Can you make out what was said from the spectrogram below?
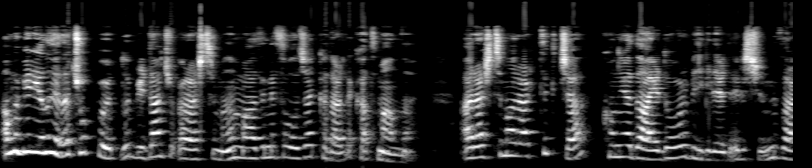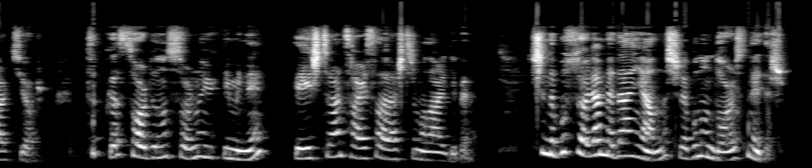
Ama bir yanıyla da çok boyutlu birden çok araştırmanın malzemesi olacak kadar da katmanlı. Araştırmalar arttıkça konuya dair doğru bilgilere de erişimimiz artıyor. Tıpkı sorduğunuz sorunun yüklemini değiştiren tarihsel araştırmalar gibi. Şimdi bu söylem neden yanlış ve bunun doğrusu nedir?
